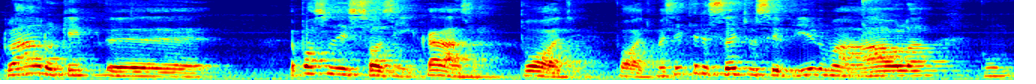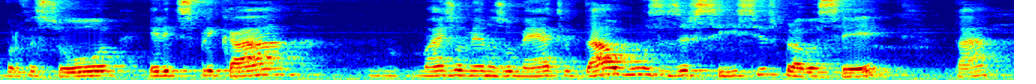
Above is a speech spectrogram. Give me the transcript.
Claro que é, eu posso fazer isso sozinho em casa? Pode, pode. Mas é interessante você vir numa aula com o professor, ele te explicar mais ou menos o método, dar alguns exercícios para você, tá?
